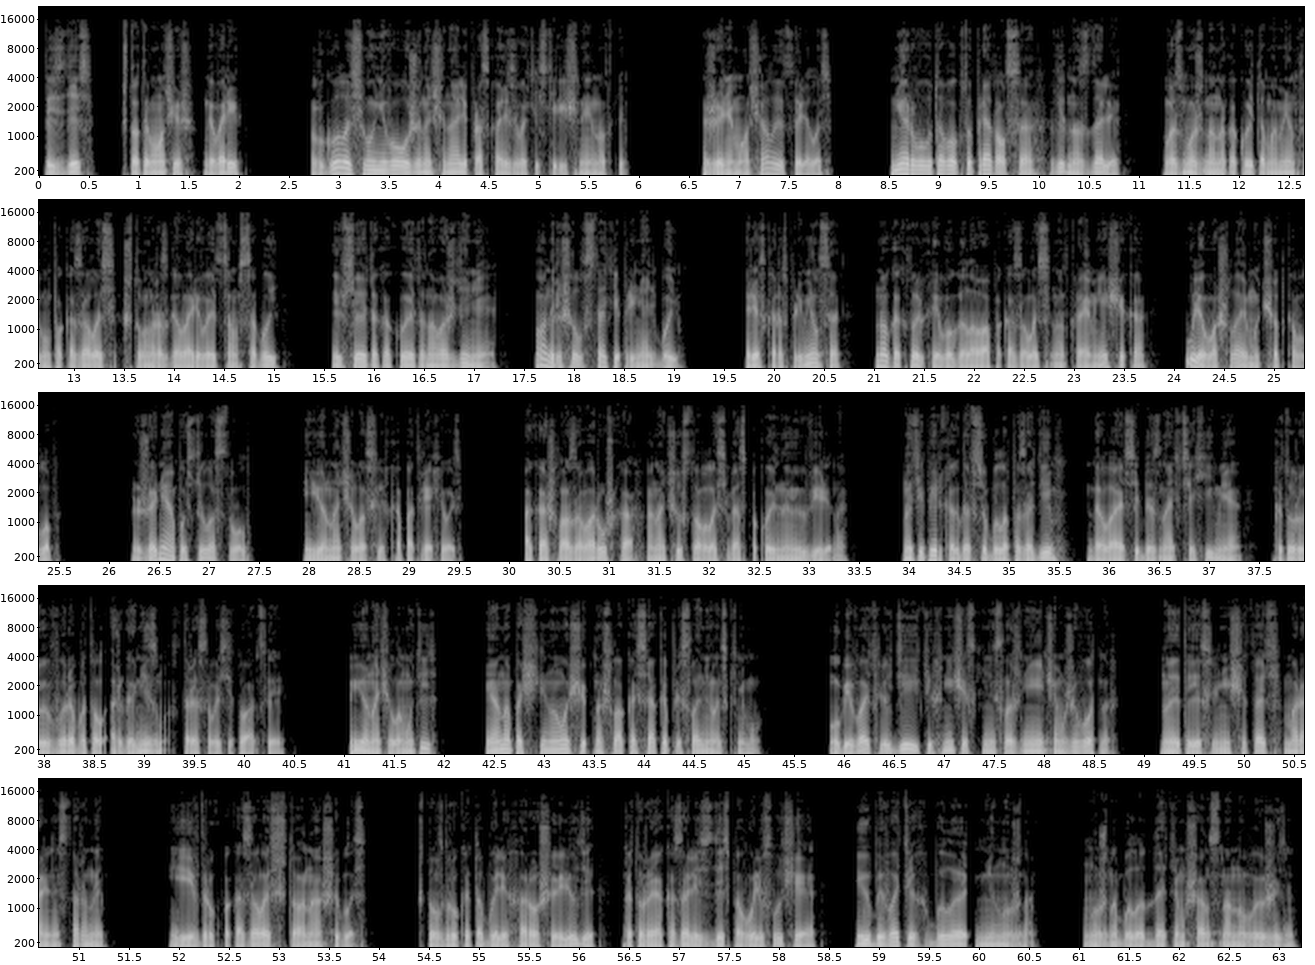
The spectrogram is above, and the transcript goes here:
«Ты здесь? Что ты молчишь? Говори». В голосе у него уже начинали проскальзывать истеричные нотки. Женя молчала и целилась. Нервы у того, кто прятался, видно, сдали. Возможно, на какой-то момент ему показалось, что он разговаривает сам с собой, и все это какое-то наваждение. Он решил встать и принять бой. Резко распрямился, но как только его голова показалась над краем ящика, пуля вошла ему четко в лоб. Женя опустила ствол. Ее начало слегка потряхивать. Пока шла заварушка, она чувствовала себя спокойно и уверенно. Но теперь, когда все было позади, дала о себе знать вся химия, которую выработал организм в стрессовой ситуации. Ее начало мутить, и она почти на ощупь нашла косяк и прислонилась к нему. Убивать людей технически не сложнее, чем животных, но это если не считать моральной стороны. Ей вдруг показалось, что она ошиблась, что вдруг это были хорошие люди, которые оказались здесь по воле случая, и убивать их было не нужно. Нужно было дать им шанс на новую жизнь.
